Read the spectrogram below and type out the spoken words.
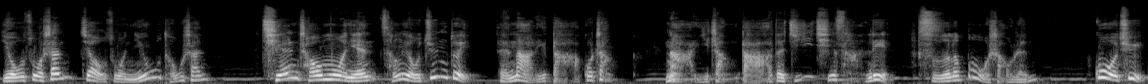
有座山叫做牛头山，前朝末年曾有军队在那里打过仗。”那一仗打得极其惨烈，死了不少人。过去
